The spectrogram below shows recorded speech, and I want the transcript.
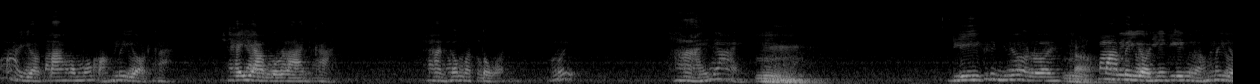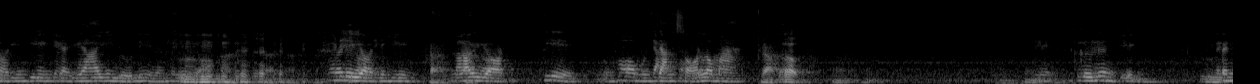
ป้าหยอดตาของหมอบอกไม่หยอดค่ะ ใช้ยาโบราณค่ะ ท่านก็มาตรวจ เฮ้ย หายได้ อืม ดีขึ้นเยอะเลย ครับ ป้าไม่หยอดจริงๆเหรอไม่หยอดจริงๆแต่ยายังอยู่นี่นะไม่ได้หยอดไม่ได้หยอดจริงครับๆ เราหยอดที่หลวงพ่อบุญจันทร์สอนเรามาครับครับอืมนี่คือเรื่องจริง อืม เป็น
